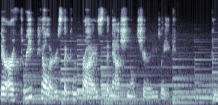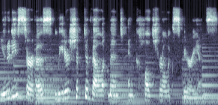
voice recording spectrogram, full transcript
There are three pillars that comprise the National Charity League community service, leadership development, and cultural experience.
